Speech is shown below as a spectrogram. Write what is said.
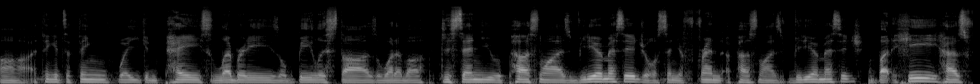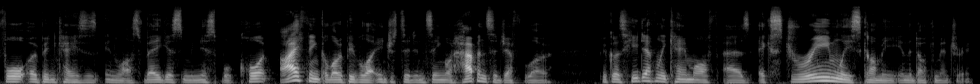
uh, I think it's a thing where you can pay celebrities or B-list stars or whatever to send you a personalized video message or send your friend a personalized video message. But he has four open cases in Las Vegas Municipal Court. I think a lot of people are interested in seeing what happens to Jeff Lowe because he definitely came off as extremely scummy in the documentary.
